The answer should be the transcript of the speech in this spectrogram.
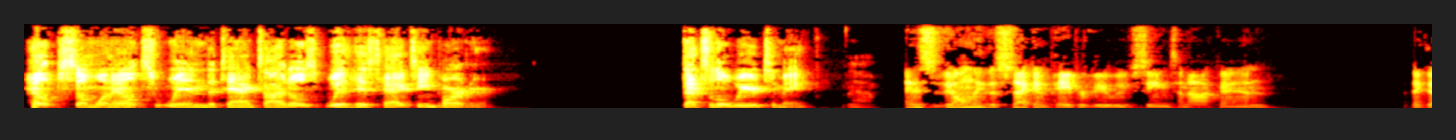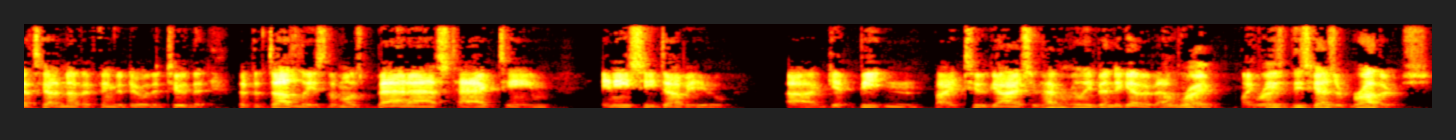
help someone else win the tag titles with his tag team partner. That's a little weird to me. Yeah. And this is the only the second pay per view we've seen Tanaka in. I think that's got another thing to do with it too. That that the Dudleys, the most badass tag team in ECW, uh, get beaten by two guys who haven't really been together that long. Right, Like right. these these guys are brothers.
